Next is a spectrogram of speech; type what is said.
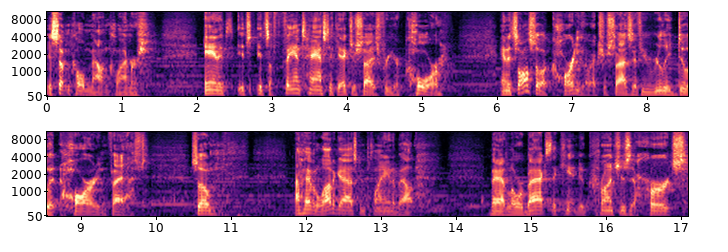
is something called mountain climbers. And it's, it's, it's a fantastic exercise for your core. And it's also a cardio exercise if you really do it hard and fast. So I've a lot of guys complain about bad lower backs. They can't do crunches, it hurts.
